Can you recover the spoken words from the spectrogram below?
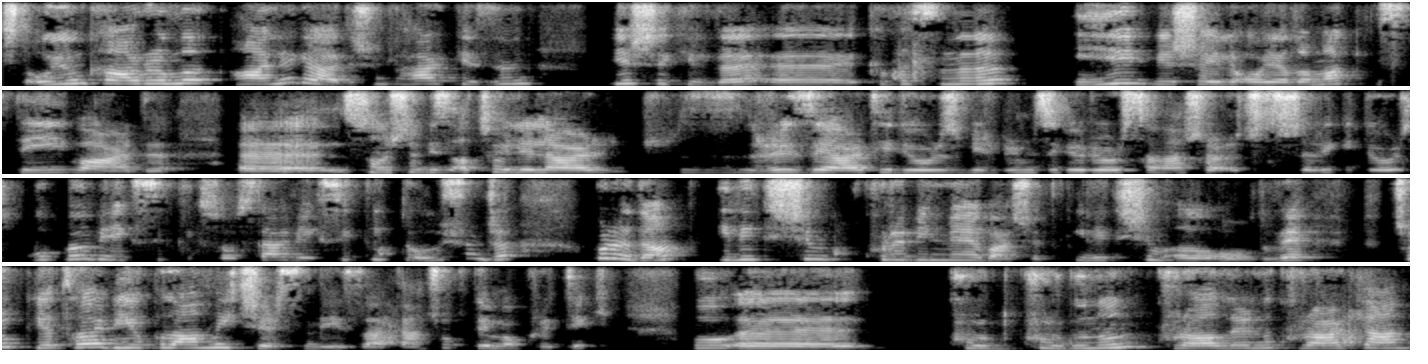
İşte oyun kavramı haline geldi. Çünkü herkesin bir şekilde e, kafasını iyi bir şeyle oyalamak isteği vardı. Ee, sonuçta biz atölyeler ziyaret ediyoruz, birbirimizi görüyoruz, sanatçılar açılışlara gidiyoruz. Bu böyle bir eksiklik, sosyal bir eksiklik de oluşunca buradan iletişim kurabilmeye başladık. İletişim ağı oldu ve çok yatay bir yapılanma içerisindeyiz zaten. Çok demokratik. Bu e, kur, kurgunun kurallarını kurarken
